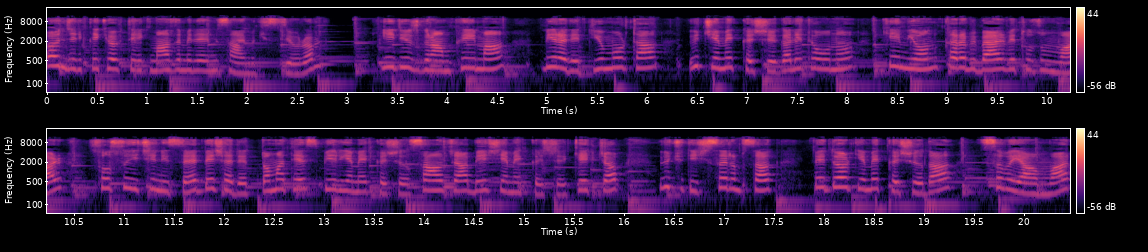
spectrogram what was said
Öncelikle köftelik malzemelerimi saymak istiyorum. 700 gram kıyma, 1 adet yumurta, 3 yemek kaşığı galeta unu, kimyon, karabiber ve tuzum var. Sosu için ise 5 adet domates, 1 yemek kaşığı salça, 5 yemek kaşığı ketçap, 3 diş sarımsak ve 4 yemek kaşığı da sıvı yağım var.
